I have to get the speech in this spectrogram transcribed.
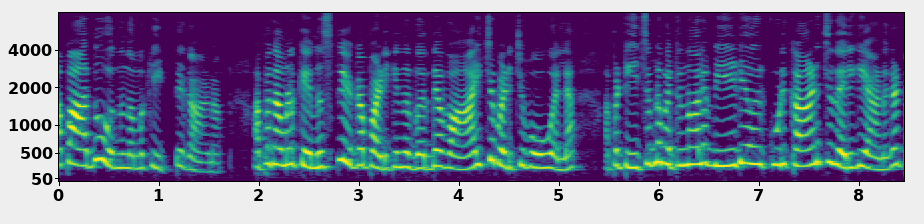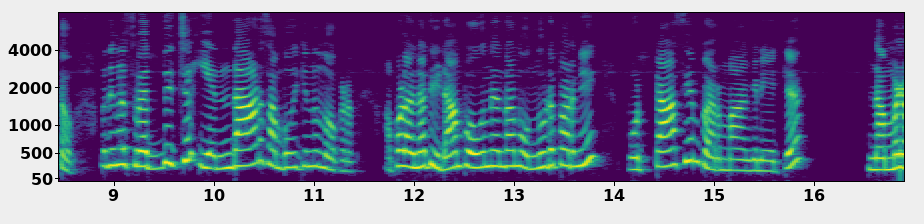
അപ്പോൾ അതും ഒന്ന് നമുക്ക് ഇട്ട് കാണാം. അപ്പോൾ നമ്മൾ കെമിസ്ട്രി ഒക്കെ പഠിക്കുന്നത് വെറുതെ വായിച്ച് പഠിച്ചു പോവുമല്ല അപ്പോൾ ടീച്ചറിന് പറ്റുന്ന പോലെ വീഡിയോയിൽ കൂടി കാണിച്ചു തരികയാണ് കേട്ടോ. അപ്പോൾ നിങ്ങൾ ശ്രദ്ധിച്ച് എന്താണ് സംഭവിക്കുന്നത് നോക്കണം. അപ്പോൾ അതിനകത്ത് ഇടാൻ പോകുന്നത് എന്താണെന്ന് ഒന്നുകൂടെ പറഞ്ഞ് പൊട്ടാസ്യം പെർമാംഗനേറ്റ് നമ്മൾ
